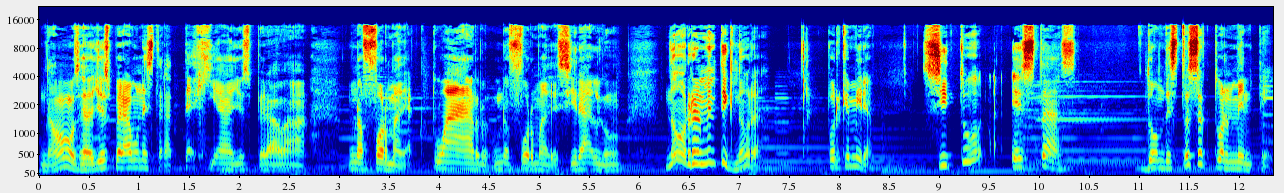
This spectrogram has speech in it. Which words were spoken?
no, o sea, yo esperaba una estrategia, yo esperaba una forma de actuar, una forma de decir algo. No, realmente ignora. Porque mira, si tú estás donde estás actualmente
